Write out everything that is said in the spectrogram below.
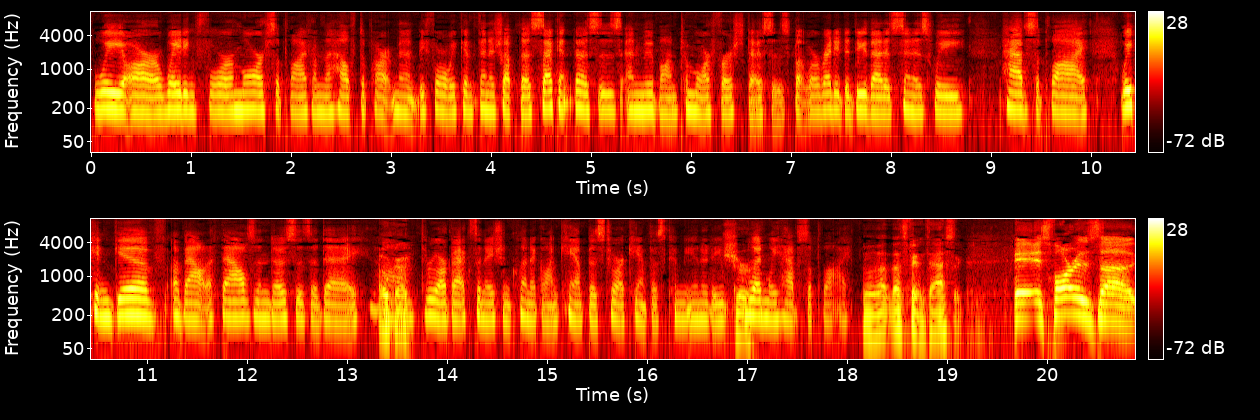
we are waiting for more supply from the health department before we can finish up those second doses and move on to more first doses. But we're ready to do that as soon as we have supply. We can give about a thousand doses a day um, through our vaccination clinic on campus to our campus community Sure. when we have supply. Well, that, that's fantastic. As far as uh,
